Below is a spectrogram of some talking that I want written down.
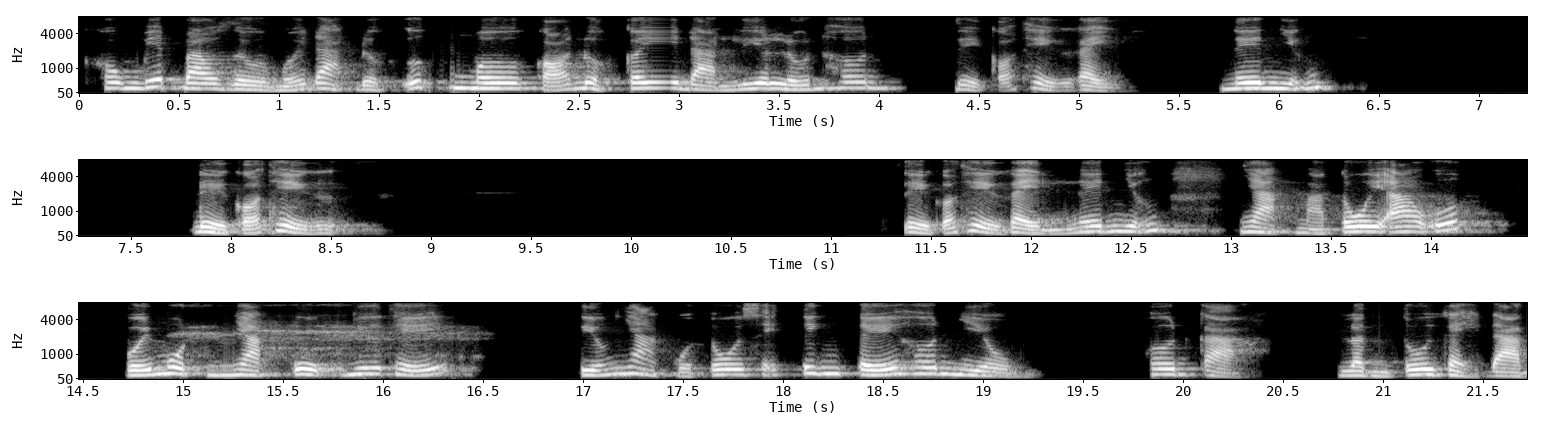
không biết bao giờ mới đạt được ước mơ có được cây đàn lia lớn hơn để có thể gảy nên những, để có thể, để có thể gảy nên những nhạc mà tôi ao ước. Với một nhạc cụ như thế, tiếng nhạc của tôi sẽ tinh tế hơn nhiều, hơn cả lần tôi gảy đàn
